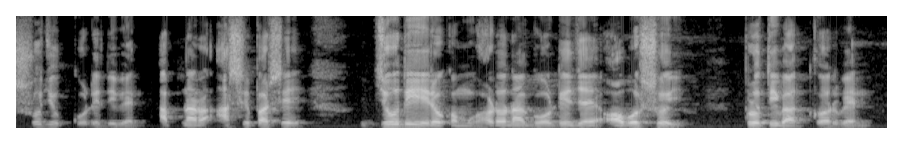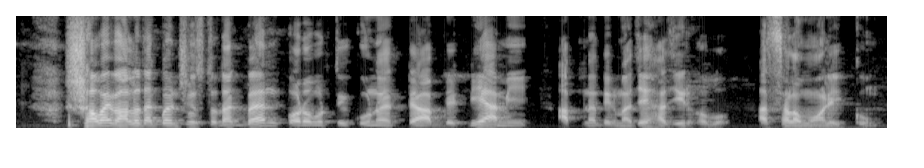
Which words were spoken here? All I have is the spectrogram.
সুযোগ করে দিবেন। আপনার আশেপাশে যদি এরকম ঘটনা ঘটে যায়, অবশ্যই প্রতিবাদ করবেন। সবাই ভালো থাকবেন, সুস্থ থাকবেন। পরবর্তী কোনো একটা আপডেট নিয়ে আমি আপনাদের মাঝে হাজির হব। আসসালামু আলাইকুম।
